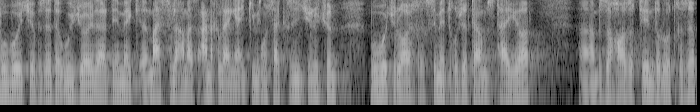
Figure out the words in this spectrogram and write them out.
Bu bo'yicha bizada uy joylar demak e, massivlar hammasi aniqlangan ikki ming o'n sakkizinchi yil uchun bu bo'yicha loyiha smet hujjatlarimiz tayyor. Biza hozir tender o'tkazib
